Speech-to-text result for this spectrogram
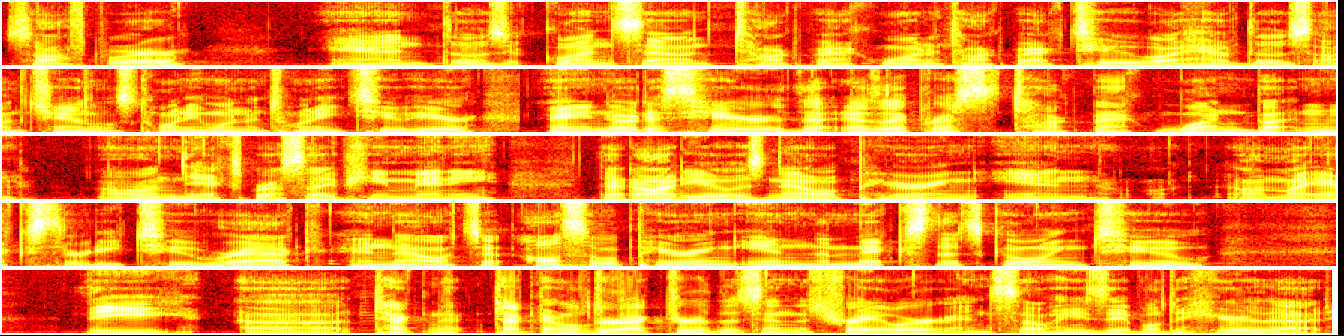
software and those are Glensound Talkback 1 and Talkback 2. I have those on channels 21 and 22 here. And you notice here that as I press the Talkback 1 button, on the Express IP Mini. That audio is now appearing in on my X32 rack, and now it's also appearing in the mix that's going to the uh, techni- technical director that's in the trailer, and so he's able to hear that.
